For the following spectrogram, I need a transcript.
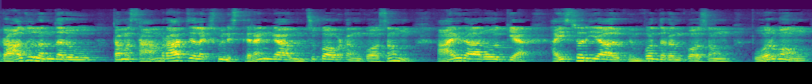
రాజులందరూ తమ సామ్రాజ్య లక్ష్మిని స్థిరంగా ఉంచుకోవటం కోసం ఆయురారోగ్య ఐశ్వర్యాలు పెంపొందడం కోసం పూర్వం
